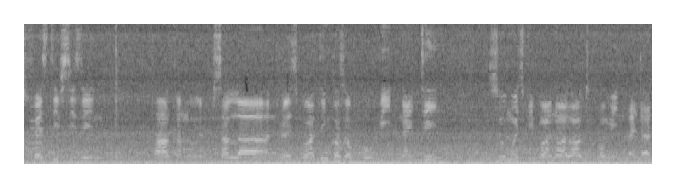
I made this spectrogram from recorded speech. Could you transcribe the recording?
During festive season, park and um, Salah and rest. But I think because of COVID 19, so much people are not allowed to come in like that.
